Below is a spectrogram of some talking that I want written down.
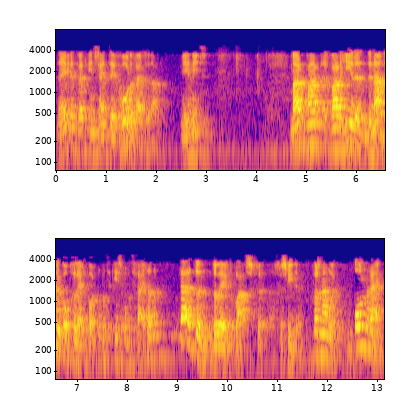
Nee, het werd in zijn tegenwoordigheid gedaan. Meer niet. Maar waar, waar hier de nadruk op gelegd wordt, het, is op het feit dat het buiten de legerplaats ge, geschiedde. Het was namelijk onrein.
